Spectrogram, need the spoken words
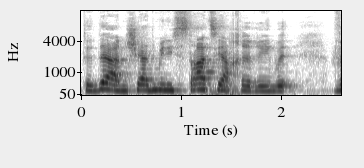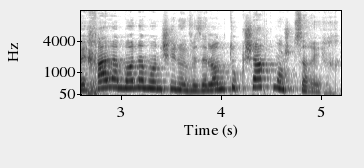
אתה יודע, אנשי אדמיניסטרציה אחרים, ו- וחל המון המון שינוי, וזה לא מתוקשר כמו שצריך.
